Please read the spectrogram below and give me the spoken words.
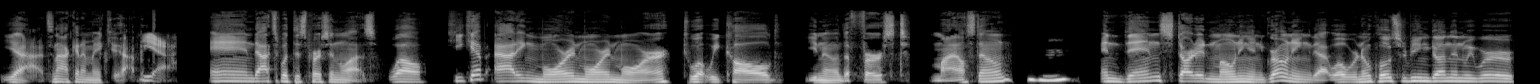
Yeah, it's not going to make you happy. Yeah. And that's what this person was. Well, he kept adding more and more and more to what we called, you know, the first milestone. hmm And then started moaning and groaning that, well, we're no closer to being done than we were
